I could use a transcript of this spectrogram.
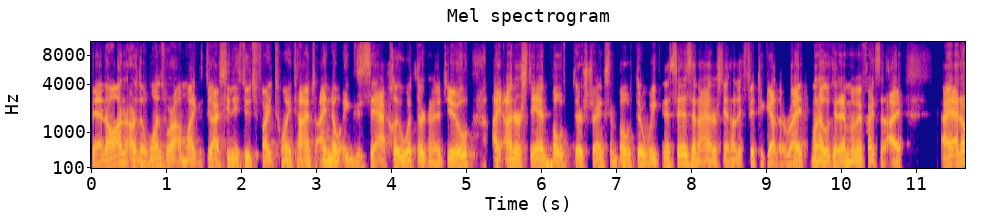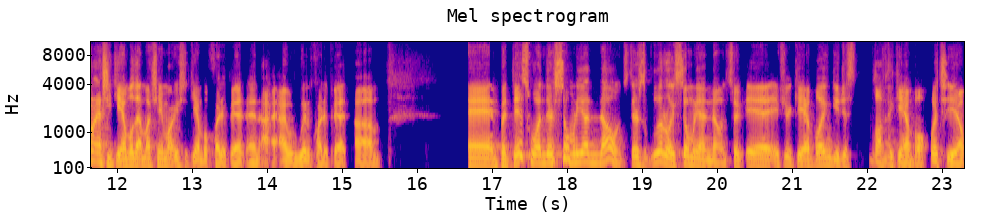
bet on are the ones where I'm like, dude, I've seen these dudes fight 20 times. I know exactly what they're going to do. I understand both their strengths and both their weaknesses, and I understand how they fit together, right? When I look at MMA fights that I I, I don't actually gamble that much anymore. I used to gamble quite a bit, and I, I would win quite a bit. Um, and but this one, there's so many unknowns. There's literally so many unknowns. So i- if you're gambling, you just love to gamble. Which you know,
